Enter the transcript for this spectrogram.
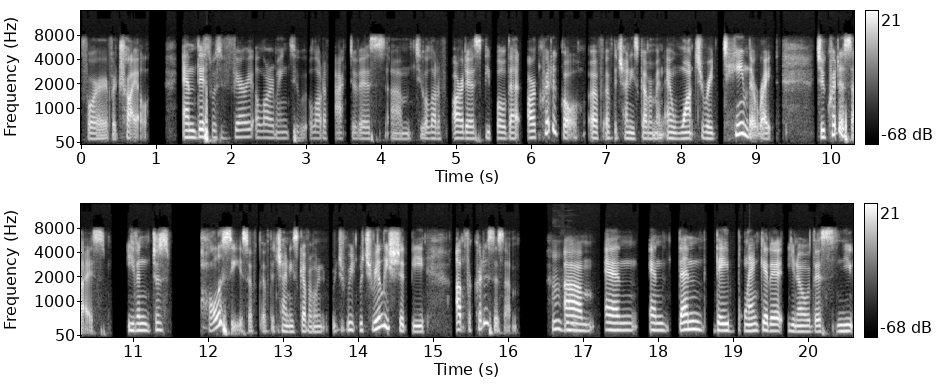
for for trial. And this was very alarming to a lot of activists, um, to a lot of artists, people that are critical of, of the Chinese government and want to retain the right to criticize even just policies of, of the Chinese government, which, which really should be up for criticism. Mm-hmm. Um, and and then they blanketed, you know, this new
